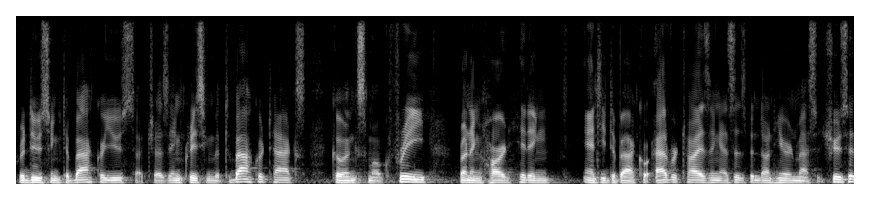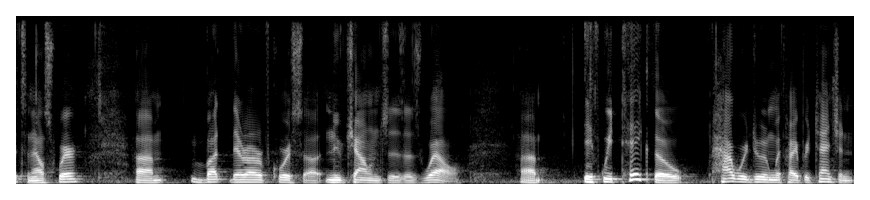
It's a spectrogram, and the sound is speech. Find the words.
reducing tobacco use, such as increasing the tobacco tax, going smoke-free, running hard-hitting anti-tobacco advertising, as has been done here in Massachusetts and elsewhere. Um, but there are, of course, uh, new challenges as well. Uh, if we take, though, how we're doing with hypertension,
